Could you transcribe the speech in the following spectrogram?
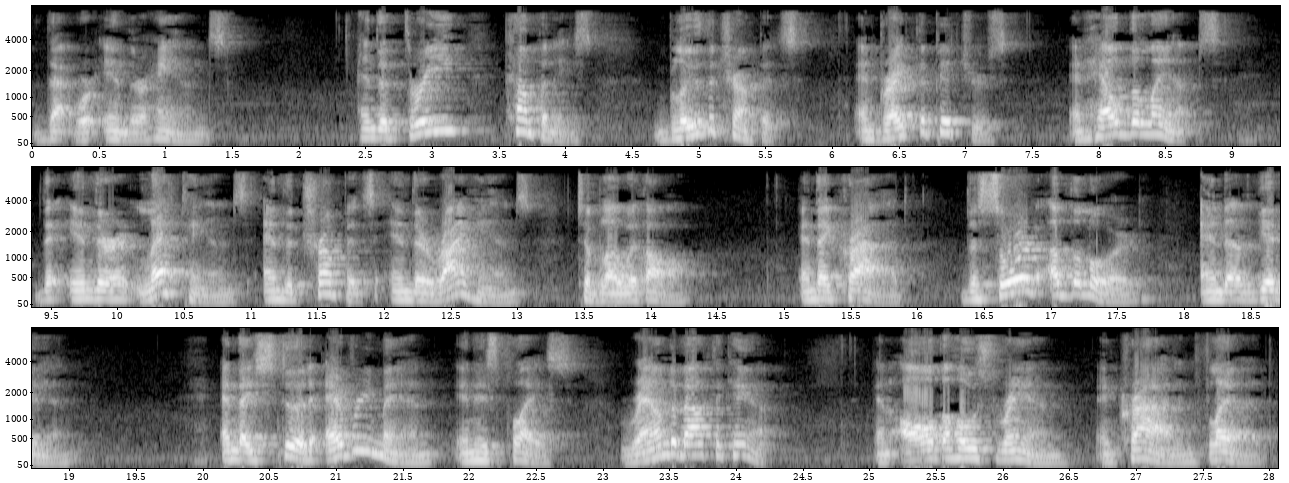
that were in their hands. And the three companies blew the trumpets and brake the pitchers and held the lamps in their left hands and the trumpets in their right hands to blow withal. And they cried, The sword of the Lord and of Gideon. And they stood every man in his place round about the camp. And all the host ran and cried and fled.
